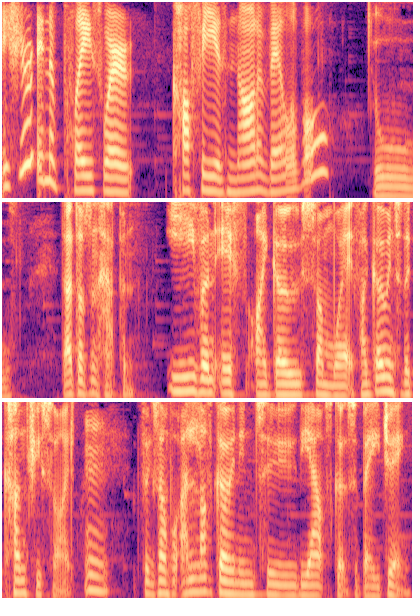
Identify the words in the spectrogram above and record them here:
If you're in a place where coffee is not available, Ooh, that doesn't happen. Even if I go somewhere, if I go into the countryside, mm. for example, I love going into the outskirts of Beijing.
